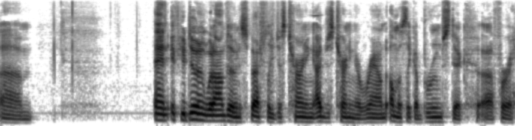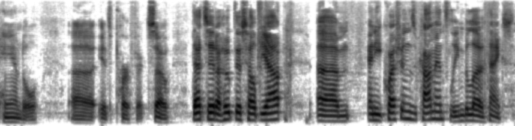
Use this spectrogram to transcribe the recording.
Um, and if you're doing what I'm doing, especially just turning, I'm just turning around almost like a broomstick uh, for a handle. Uh, it's perfect. So that's it. I hope this helped you out. Um, any questions, comments, leave them below. Thanks.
